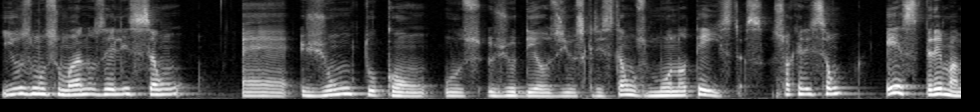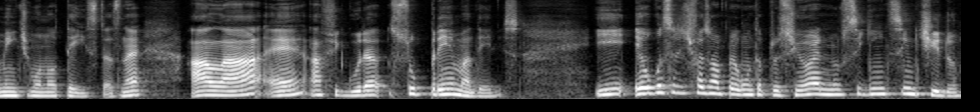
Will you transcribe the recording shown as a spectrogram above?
e os muçulmanos eles são é, junto com os judeus e os cristãos monoteístas. Só que eles são extremamente monoteístas, né? Alá é a figura suprema deles. E eu gostaria de fazer uma pergunta para o senhor no seguinte sentido:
